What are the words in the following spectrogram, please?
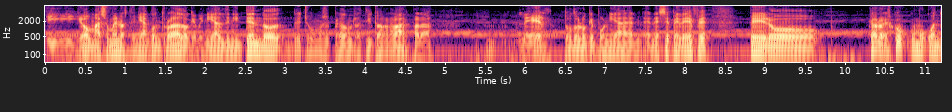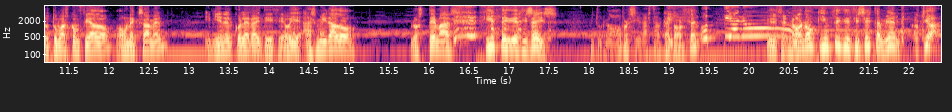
Y yo más o menos tenía controlado que venía el de Nintendo. De hecho, hemos esperado un ratito a grabar para leer todo lo que ponía en, ese PDF. Pero, claro, es como cuando tú vas confiado a un examen y viene el colega y te dice, oye, ¿has mirado los temas 15 y 16? Y tú, no, pero si era hasta el 14. ¡Hostia, no! Y dice, no, no, 15 y 16 también. ¡Hostia!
